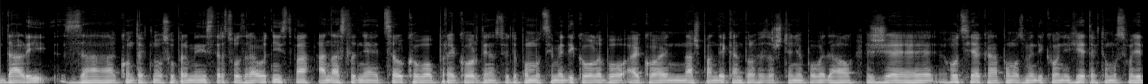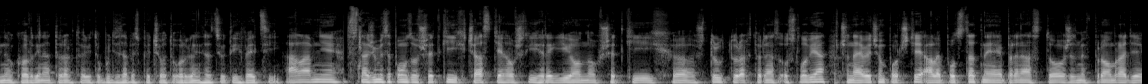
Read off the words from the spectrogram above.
dali za kontaktnú osobu pre ministerstvo zdravotníctva a následne aj celkovo pre koordináciu tej pomoci medikov, lebo ako aj náš pán dekan profesor Šteňo povedal, že hociaká pomoc medikov nech je, tak to musí mať jedného koordinátora, ktorý to bude zabezpečovať tú organizáciu tých vecí. A hlavne snažíme sa pomôcť vo všetkých častiach, vo všetkých regiónoch, všetkých e, štruktúrach, ktoré nás oslovia v čo najväčšom počte, ale podstatné je pre nás to, že sme v prvom rade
